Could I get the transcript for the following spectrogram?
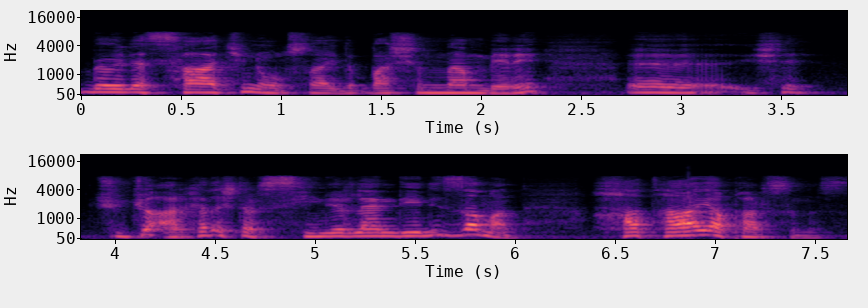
böyle sakin olsaydı başından beri e, işte çünkü arkadaşlar sinirlendiğiniz zaman hata yaparsınız.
